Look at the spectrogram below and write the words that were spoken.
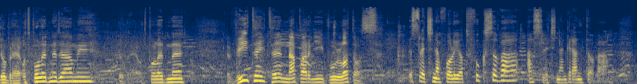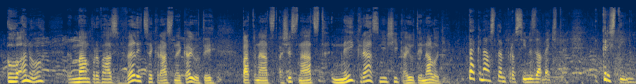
Dobré odpoledne, dámy. Dobré odpoledne. Vítejte na parníku Lotos. Slečna Foliot Fuxová a slečna Grantová. O ano, mám pro vás velice krásné kajuty. 15 a 16 nejkrásnější kajuty na lodi. Tak nás tam prosím zaveďte. Kristýno,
